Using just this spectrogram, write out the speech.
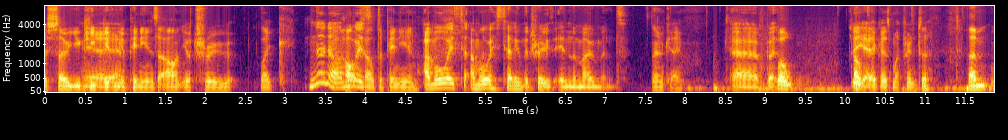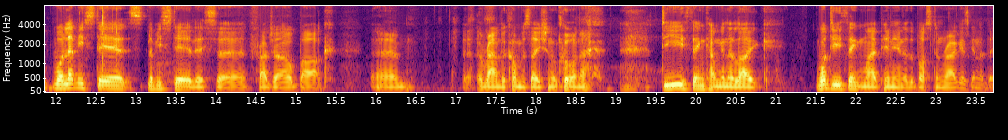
so you keep Yeah, giving yeah. opinions that aren't your true like No, no, I'm always, heartfelt opinion. I'm always, t- I'm always telling the truth in the moment. Okay. Uh, but Well, oh, yeah. there goes my printer. well, let me steer, let me steer this uh, fragile bark um, around the conversational corner. do you think I'm gonna like? What do you think my opinion of the Boston Rag is gonna be?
